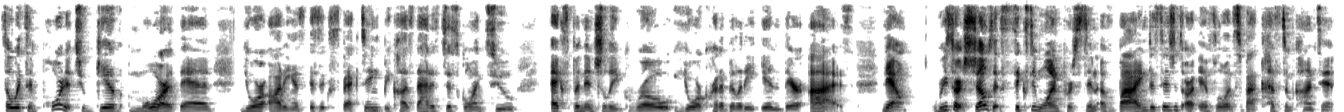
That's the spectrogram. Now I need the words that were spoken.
So it's important to give more than your audience is expecting because that is just going to exponentially grow your credibility in their eyes. Now, research shows that 61% of buying decisions are influenced by custom content.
